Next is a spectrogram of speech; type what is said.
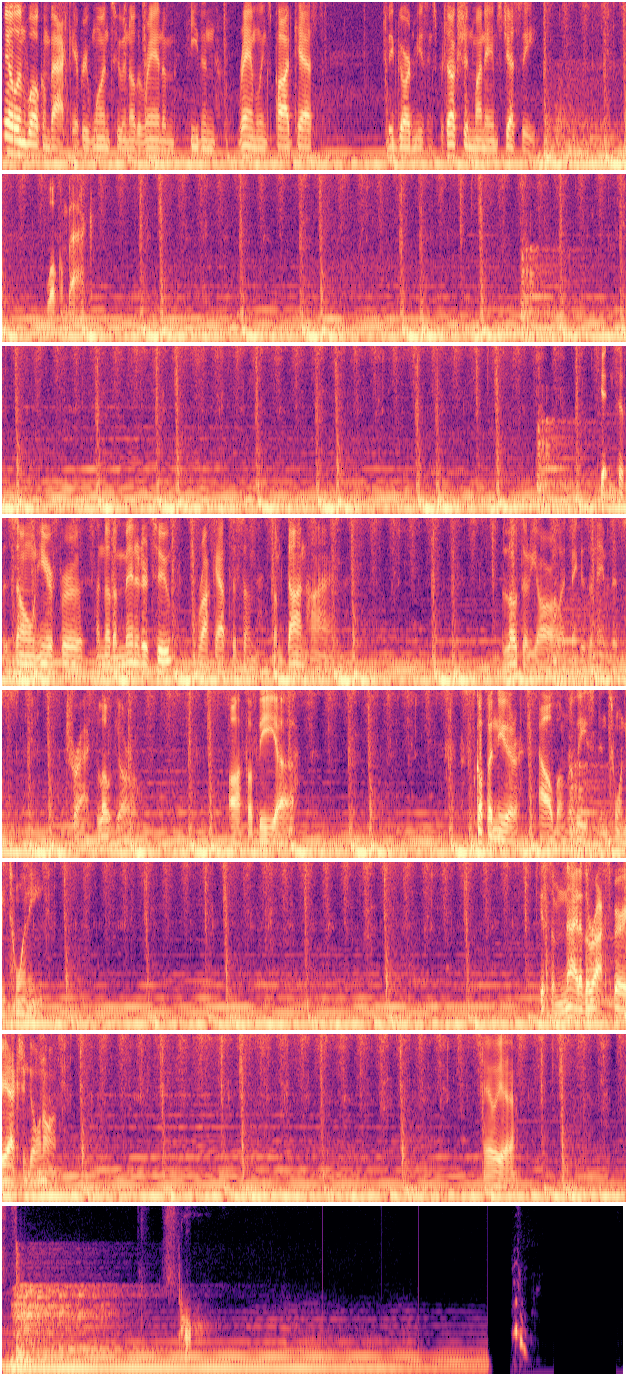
Hail and welcome back, everyone, to another random heathen ramblings podcast. Midgard Musings production. My name's Jesse. Welcome back. Get into the zone here for another minute or two. Rock out to some some Danheim. Lothar Jarl, I think is the name of this track. Lothar Jarl. Off of the uh, Skapanir album released in 2020. Get some Night of the Roxbury action going on. Hell yeah.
